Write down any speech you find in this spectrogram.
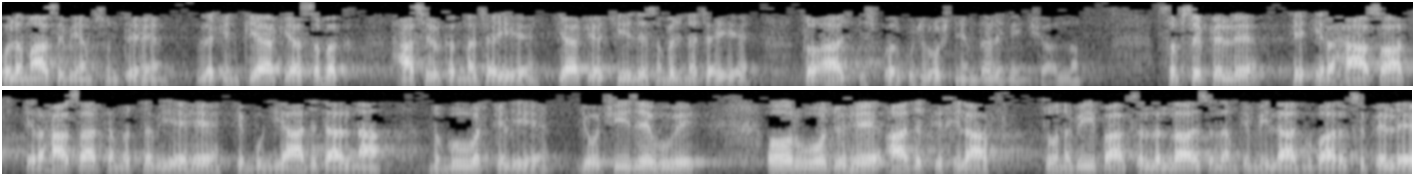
علماء سے بھی ہم سنتے ہیں۔ لیکن کیا کیا سبق حاصل کرنا چاہیے؟ کیا کیا چیزیں سمجھنا چاہیے؟ تو آج اس پر کچھ روشنی ہم ڈالیں گے انشاءاللہ۔ سب سے پہلے کہ ارحاسات ارحاسات کا مطلب یہ ہے کہ بنیاد ڈالنا نبوت کے لیے جو چیزیں ہوئے اور وہ جو ہے عادت کے خلاف تو نبی پاک صلی اللہ علیہ وسلم کے میلاد مبارک سے پہلے،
